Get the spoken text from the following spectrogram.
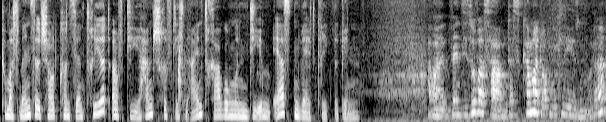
Thomas Menzel schaut konzentriert auf die handschriftlichen Eintragungen, die im Ersten Weltkrieg beginnen. Aber wenn Sie sowas haben, das kann man doch nicht lesen, oder?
